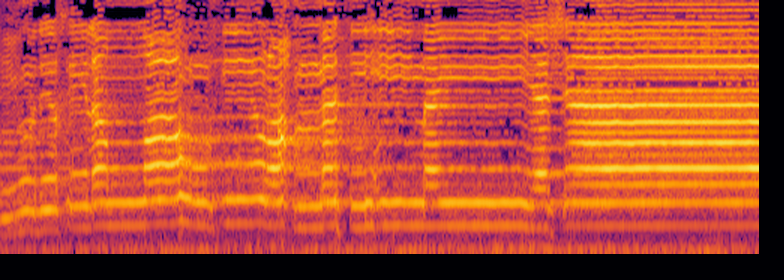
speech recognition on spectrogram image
ليدخل الله في رحمته من يشاء.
